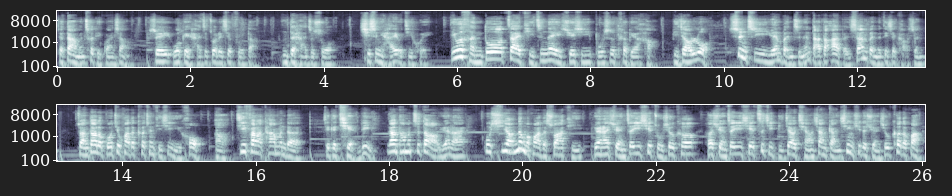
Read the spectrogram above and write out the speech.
在大门彻底关上。所以我给孩子做了一些辅导，对孩子说，其实你还有机会，因为很多在体制内学习不是特别好、比较弱，甚至于原本只能达到二本、三本的这些考生，转到了国际化的课程体系以后啊，激发了他们的。这个潜力，让他们知道原来不需要那么化的刷题，原来选择一些主修科和选择一些自己比较强项、感兴趣的选修课的话，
